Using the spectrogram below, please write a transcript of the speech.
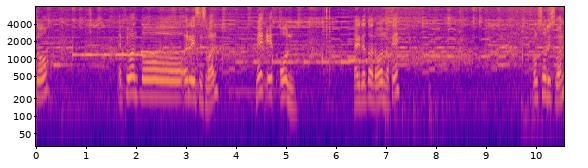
So, if you want to erase this one, make it on. Like that one, on, okay? Also this one.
